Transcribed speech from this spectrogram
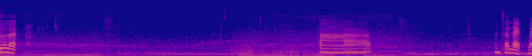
แล้วแหละป๊าบมันจะแหลกไหม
